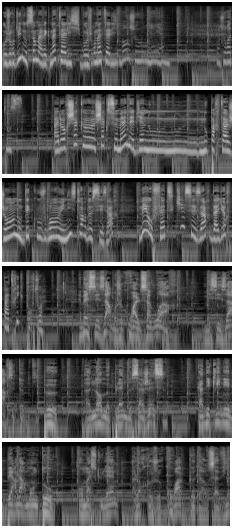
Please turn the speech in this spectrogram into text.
Aujourd'hui nous sommes avec Nathalie. Bonjour Nathalie. Bonjour Myriam. Bonjour à tous. Alors chaque, chaque semaine, eh bien, nous, nous, partageons, nous découvrons une histoire de César. Mais au fait, qui est César d'ailleurs Patrick pour toi? Eh bien César, je crois le savoir. Mais César, c'est un petit peu un homme plein de sagesse qu'a décliné Bernard Monteau au masculin, alors que je crois que dans sa vie,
